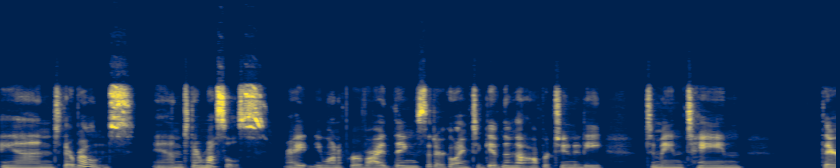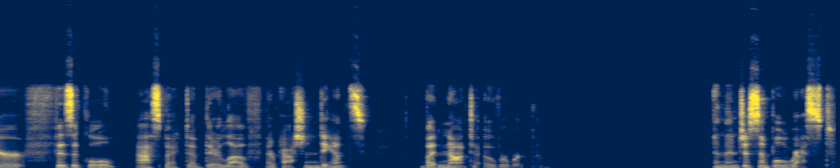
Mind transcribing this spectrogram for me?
and their bones and their muscles, right? You want to provide things that are going to give them that opportunity to maintain their physical aspect of their love, their passion, dance, but not to overwork them. And then just simple rest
